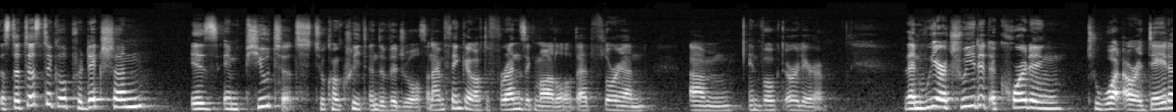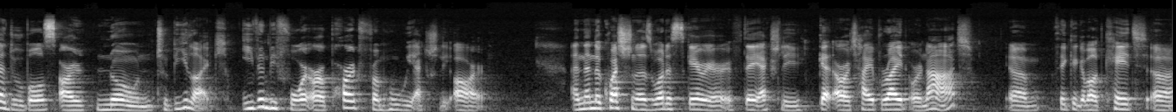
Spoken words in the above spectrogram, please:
The statistical prediction is imputed to concrete individuals, and I'm thinking of the forensic model that Florian um, invoked earlier. Then we are treated according to what our data doubles are known to be like, even before or apart from who we actually are. And then the question is, what is scarier, if they actually get our type right or not? Um, thinking about Kate uh,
